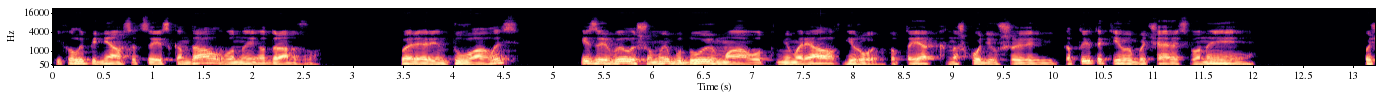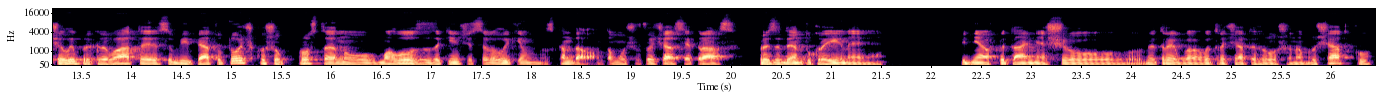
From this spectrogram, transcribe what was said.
І коли піднявся цей скандал, вони одразу переорієнтувались і заявили, що ми будуємо от меморіал героїв. Тобто, як нашкодивши коти, такі вибачаюсь, вони почали прикривати собі п'яту точку, щоб просто ну, могло закінчитися великим скандалом. Тому що в той час якраз президент України підняв питання, що не треба витрачати гроші на брусчатку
